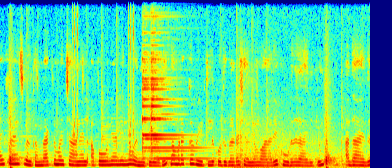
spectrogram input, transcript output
Hi friends welcome back to my channel അപ്പോൾ ഞാൻ ഇന്ന് വന്നിട്ടുള്ളത് നമ്മുടെയൊക്കെ വീട്ടിൽ കൊതുകുകളുടെ ശല്യം വളരെ കൂടുതലായിരിക്കും. അതായത്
